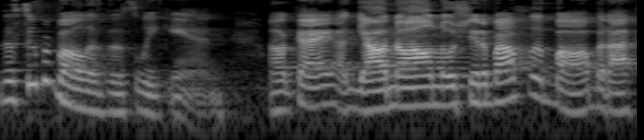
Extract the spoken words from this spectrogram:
the Super Bowl is this weekend. Okay, y'all know I don't know shit about football, but I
